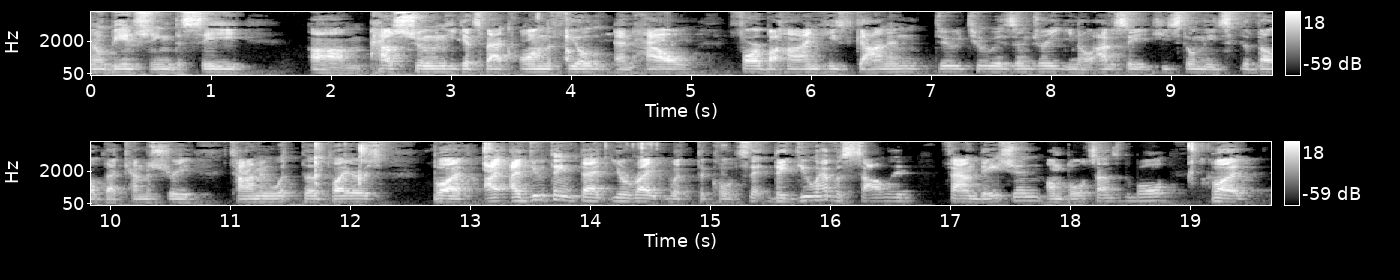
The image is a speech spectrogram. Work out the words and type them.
It'll be interesting to see um, how soon he gets back on the field and how far behind he's gotten due to his injury. You know, obviously he still needs to develop that chemistry, timing with the players. But I, I do think that you're right with the Colts. They, they do have a solid foundation on both sides of the ball, but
